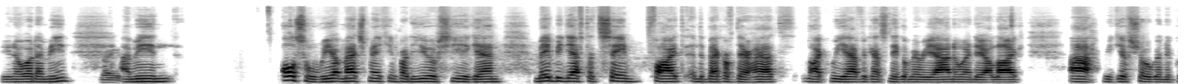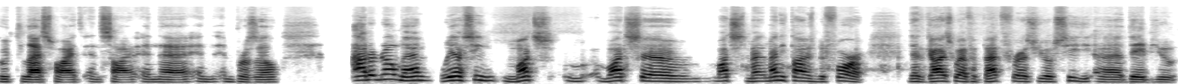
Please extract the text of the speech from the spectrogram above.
You know what I mean? Right. I mean, also we are matchmaking by the UFC again. Maybe they have that same fight in the back of their head like we have against Nico Mariano, and they are like, ah, we give Shogun a good last fight inside in uh, in in Brazil. I don't know, man. We have seen much, much, uh, much, many times before that guys who have a bad first UFC uh, debut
